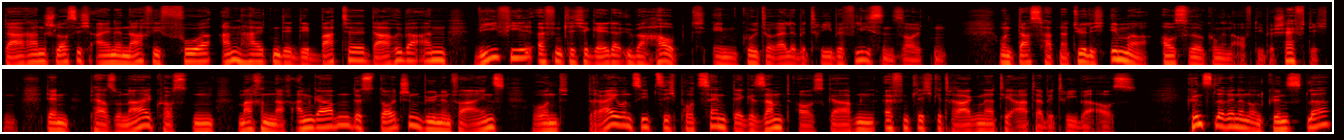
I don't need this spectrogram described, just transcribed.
Daran schloss sich eine nach wie vor anhaltende Debatte darüber an, wie viel öffentliche Gelder überhaupt in kulturelle Betriebe fließen sollten. Und das hat natürlich immer Auswirkungen auf die Beschäftigten, denn Personalkosten machen nach Angaben des Deutschen Bühnenvereins rund 73 Prozent der Gesamtausgaben öffentlich getragener Theaterbetriebe aus. Künstlerinnen und Künstler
